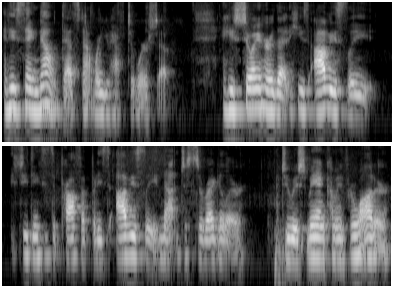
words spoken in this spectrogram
And he's saying, no, that's not where you have to worship. And he's showing her that he's obviously, she thinks he's a prophet, but he's obviously not just a regular Jewish man coming for water.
